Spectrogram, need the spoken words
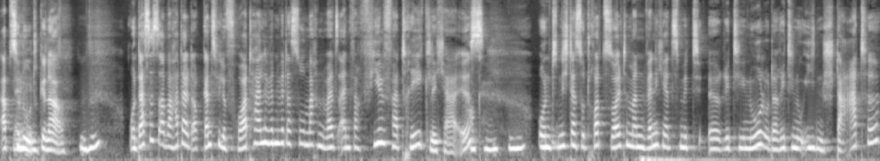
Absolut, äh, genau. Mhm. Und das ist aber, hat halt auch ganz viele Vorteile, wenn wir das so machen, weil es einfach viel verträglicher ist. Okay. Mhm. Und nichtsdestotrotz sollte man, wenn ich jetzt mit äh, Retinol oder Retinoiden starte,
